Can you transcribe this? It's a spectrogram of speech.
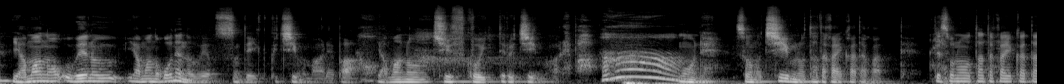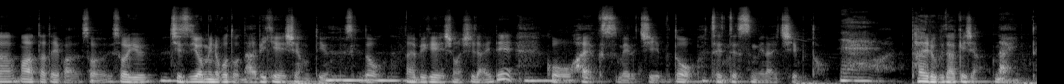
うん。山の上の山の尾根の上を進んでいくチームもあれば山の中腹を行ってるチームもあればもうね、そのチームの戦い方があって、で、その戦い方、まあ、例えばそう、そういう地図読みのことをナビゲーションって言うんですけど、うんナビゲーション次第で、うん。こう、早く進めるチームと、全然進めないチームと、体力だけじゃないので、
